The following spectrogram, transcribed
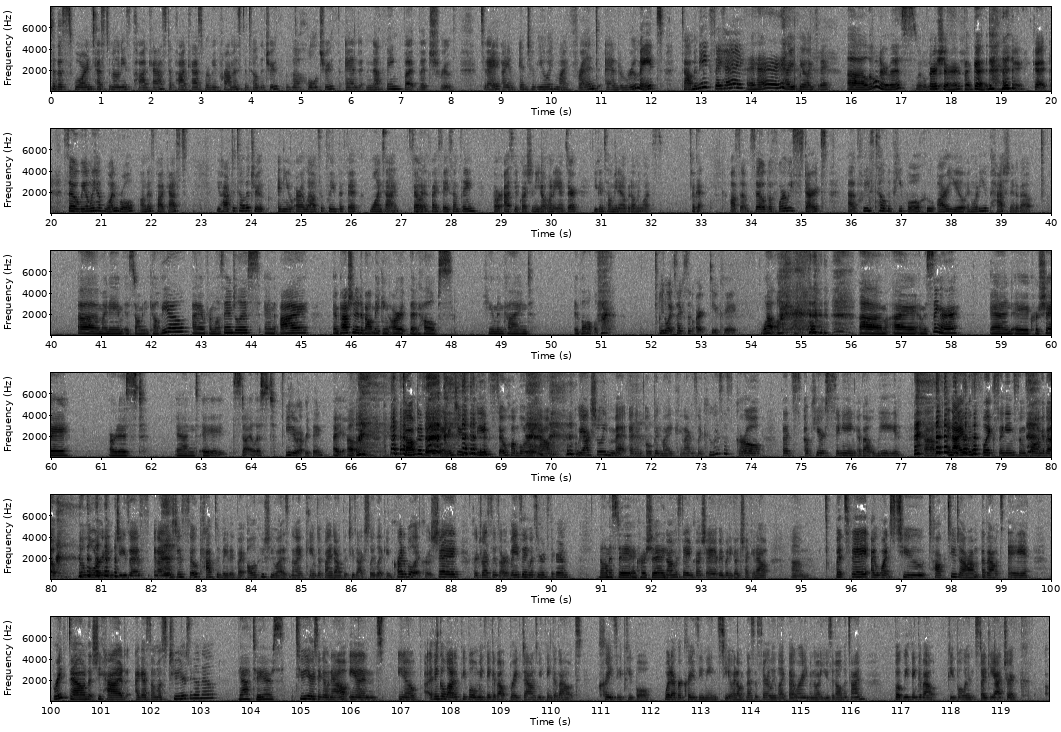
To the Sworn Testimonies podcast, a podcast where we promise to tell the truth, the whole truth, and nothing but the truth. Today I am interviewing my friend and roommate, Dominique. Say hey. Hey, hey. How are you feeling today? Uh, a little nervous, A little for nervous. sure, but good. okay, good. So we only have one rule on this podcast. You have to tell the truth, and you are allowed to plead the fifth one time. So Okay. if I say something or ask you a question you don't want to answer, you can tell me no, but only once. Okay. Awesome. So before we start, uh, please tell the people who are you and what are you passionate about. Uh, my name is Dominique Calvillo. I am from Los Angeles, and I am passionate about making art that helps humankind evolve. And what types of art do you create? well, um, I am a singer and a crochet artist and a stylist. You do everything. I, uh, Dom does everything, and she's being so humble right now. We actually met at an open mic, and I was like, "Who is this girl that's up here singing about weed?" Um, and I was like singing some song about the Lord and Jesus, and I was just so captivated by all of who she was. And then I came to find out that she's actually like incredible at crochet. Her dresses are amazing. What's your Instagram? Namaste and crochet. Namaste and Crochet. Everybody go check it out. Um, but today I want to talk to Dom about a breakdown that she had, I guess, almost two years ago now. Yeah, two years. Two years ago now. And, you know, I think a lot of people, when we think about breakdowns, we think about crazy people, whatever crazy means to you. I don't necessarily like that word, even though I use it all the time. But we think about people in psychiatric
